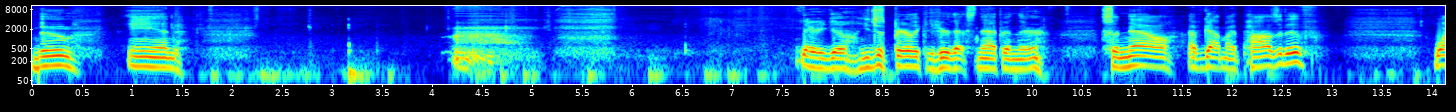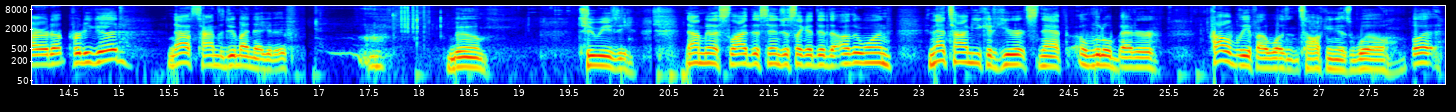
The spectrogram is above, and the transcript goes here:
boom, and there you go. You just barely could hear that snap in there. So now I've got my positive wired up pretty good. Now it's time to do my negative. Boom. Too easy. Now I'm going to slide this in just like I did the other one. And that time you could hear it snap a little better. Probably if I wasn't talking as well. But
